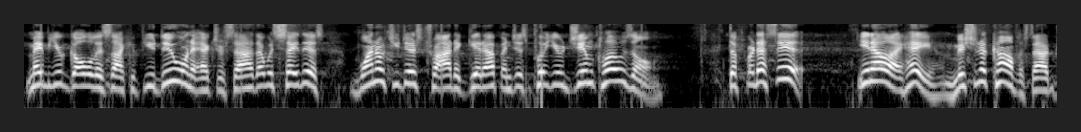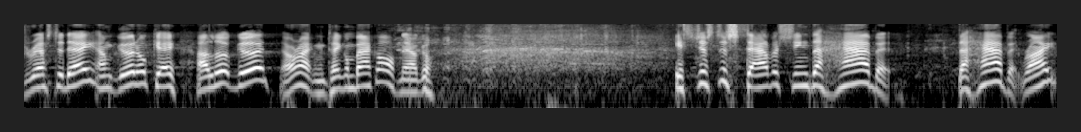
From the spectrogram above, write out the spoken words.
maybe your goal is like if you do want to exercise, I would say this, why don't you just try to get up and just put your gym clothes on? The, that's it. You know, like, hey, mission accomplished. I dressed today. I'm good. Okay. I look good. All right, I can take them back off now. Go. It's just establishing the habit. The habit, right?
